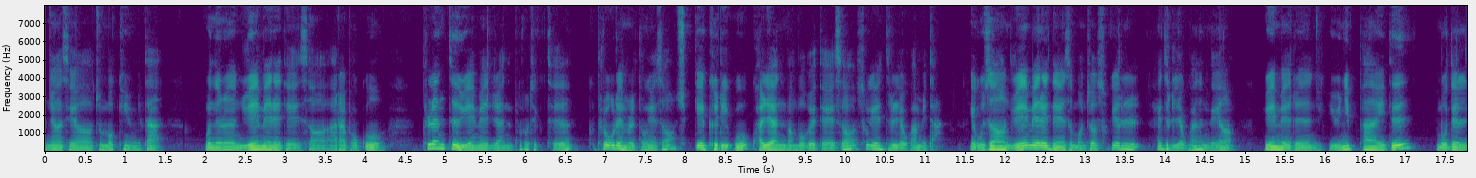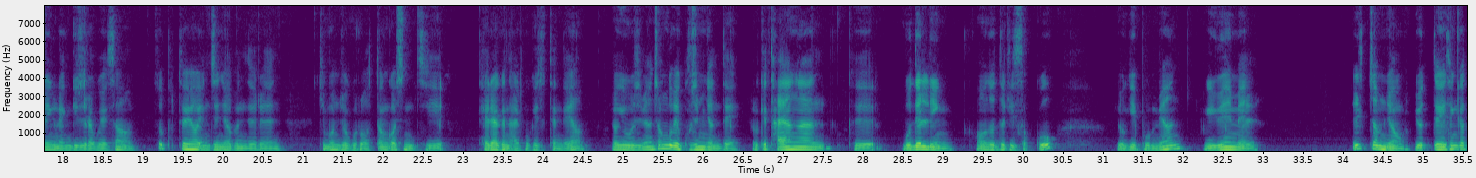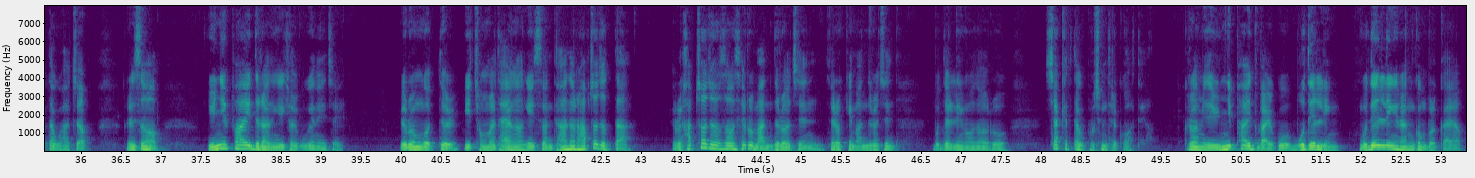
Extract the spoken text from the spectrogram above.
안녕하세요. 존버킹입니다. 오늘은 UML에 대해서 알아보고 플랜트 UML이라는 프로젝트, 그 프로그램을 통해서 쉽게 그리고 관리하는 방법에 대해서 소개해 드리려고 합니다. 예, 우선 UML에 대해서 먼저 소개를 해 드리려고 하는데요. UML은 유니파이드 모델링 랭귀지라고 해서 소프트웨어 엔지니어 분들은 기본적으로 어떤 것인지 대략은 알고 계실 텐데요. 여기 보시면 1990년대 이렇게 다양한 그 모델링 언어들이 있었고 여기 보면 UML 1.0 요때 생겼다고 하죠. 그래서 유니파이드라는 게 결국에는 이제 이런 것들이 정말 다양하게 있었는데 하나로 합쳐졌다. 이렇게 합쳐져서 새로 만들어진 새롭게 만들어진 모델링 언어로 시작했다고 보시면 될 것 같아요. 그럼 이제 유니파이드 말고 모델링 모델링이라는 건 뭘까요?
